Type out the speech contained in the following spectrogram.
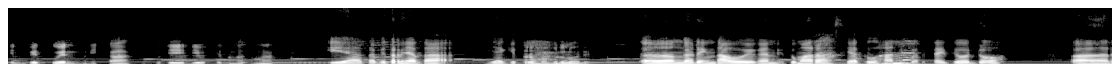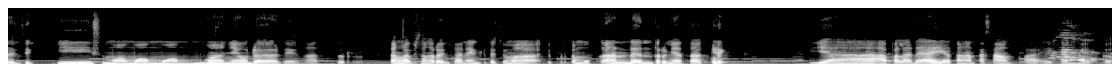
in between menikah di di, di tengah-tengah. Iya, tapi ternyata ya gitu. Terus dulu adik. Eh, nggak ada yang tahu ya kan? Itu mah rahasia Tuhan ibaratnya jodoh eh, rezeki semua semua semuanya udah ada yang ngatur. Kita nggak bisa ngerencanain kita cuma dipertemukan dan ternyata klik ya apalah daya tangan tak sampai kan gitu.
